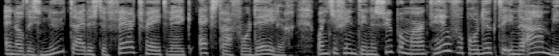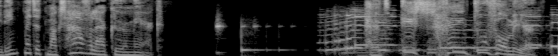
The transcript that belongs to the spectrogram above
En dat is nu tijdens de Fairtrade Week extra voordelig. Want je vindt in de supermarkt heel veel producten in de aanbieding met het Max Havelaar keurmerk. Het is geen toeval meer.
